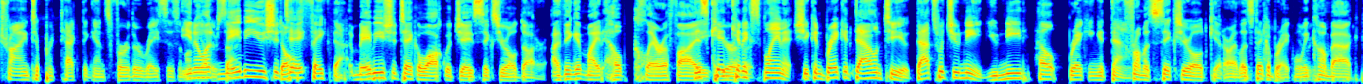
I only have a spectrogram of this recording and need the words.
trying to protect against further racism. you on know the what? other side. Maybe you should don't take fake that. maybe you should take a walk with Jay's six year old daughter. I think it might help clarify. This kid your- can explain it. She can break it down to you. That's what you need. You need help breaking it down. from a six year old kid. All right, let's take a break. When we come back,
